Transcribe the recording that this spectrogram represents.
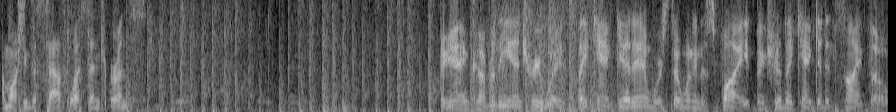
I'm watching the southwest entrance. Again, cover the entryways. If they can't get in, we're still winning this fight. Make sure they can't get inside, though.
